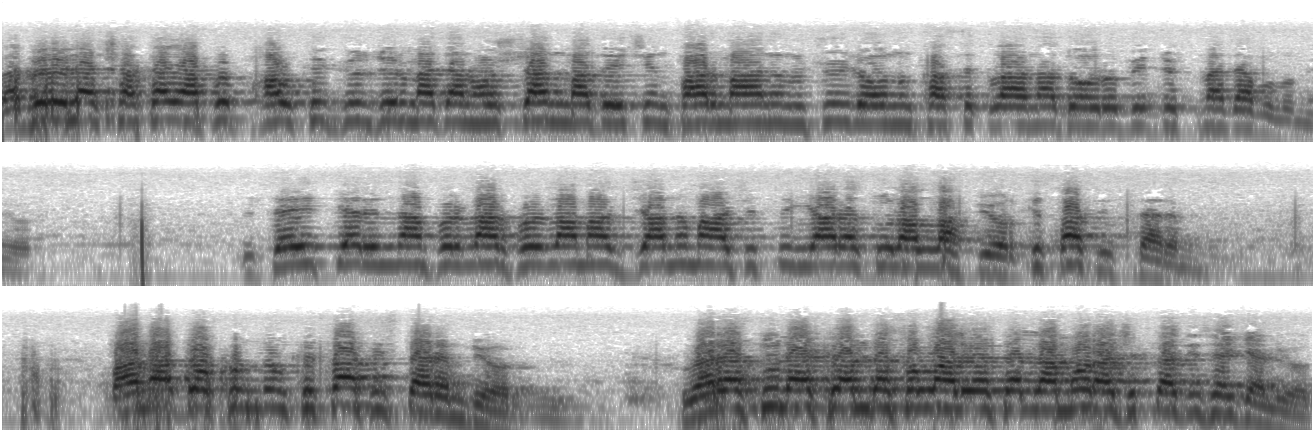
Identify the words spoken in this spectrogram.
Ve böyle şaka yapıp halkı güldürmeden hoşlanmadığı için parmağının ucuyla onun kasıklarına doğru bir dürtmede bulunuyor. Hüseyin yerinden fırlar fırlamaz canımı acıtsın ya Resulallah diyor, kısas isterim. Bana dokundun kısas isterim diyor. Ve Resul-i Ekrem de sallallahu aleyhi ve sellem oracıkta dize geliyor.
